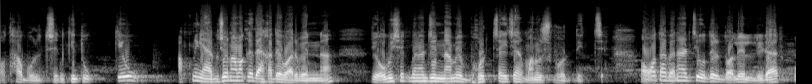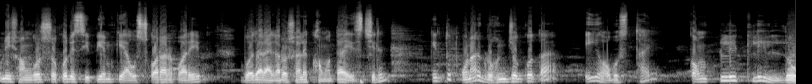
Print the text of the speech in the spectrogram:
কথা বলছেন, কিন্তু কেউ, আপনি একজন আমাকে দেখাতে পারবেন না যে অভিষেক ব্যানার্জির নামে ভোট চাইছে আর মানুষ ভোট দিচ্ছে। মমতা ব্যানার্জি ওদের দলের লিডার। উনি সংঘর্ষ করে সিপিএমকে আউট করার পরে দু হাজার এগারো সালে ক্ষমতায় এসেছিলেন। কিন্তু ওনার গ্রহণযোগ্যতা এই অবস্থায় কমপ্লিটলি লো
